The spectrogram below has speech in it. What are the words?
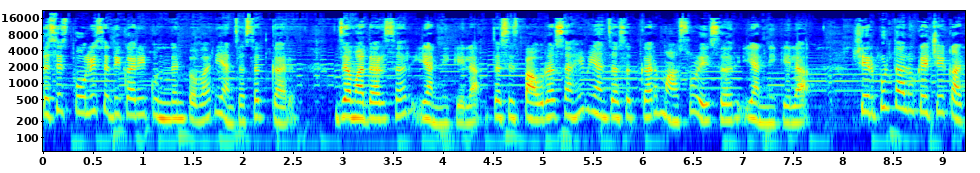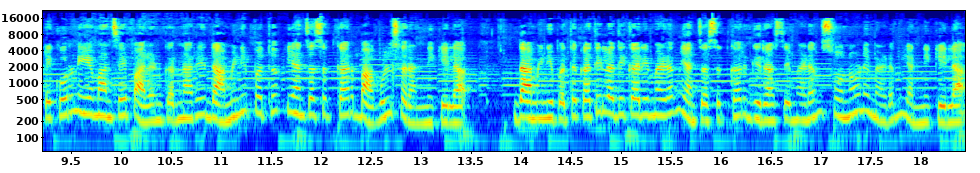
तसेच पोलीस अधिकारी कुंदन पवार यांचा सत्कार जमादार सर यांनी केला तसेच पावरा साहेब यांचा सत्कार मासुळे सर यांनी केला. शिरपूर तालुक्याचे काटेकोर नियमांचे पालन करणारे दामिनी पथक यांचा सत्कार बागुल सरांनी केला. दामिनी पथकातील अधिकारी मॅडम यांचा सत्कार गिरासे मॅडम सोनवणे मॅडम यांनी केला.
